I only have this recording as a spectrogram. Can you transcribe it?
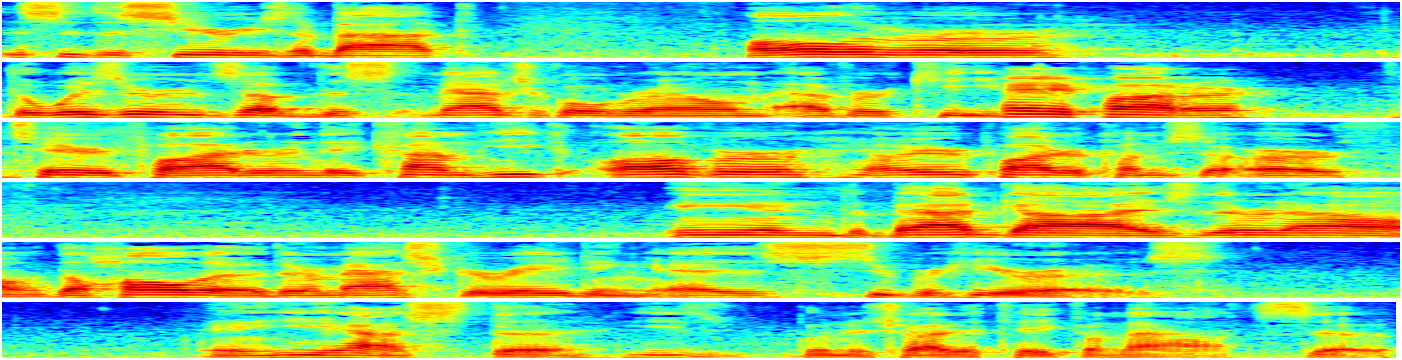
this is the series about Oliver, the wizards of this magical realm, ever keep. Harry Potter. It's Harry Potter, and they come. He Oliver, Harry Potter comes to Earth, and the bad guys. They're now the Hollow. They're masquerading as superheroes, and he has to. He's going to try to take them out. So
